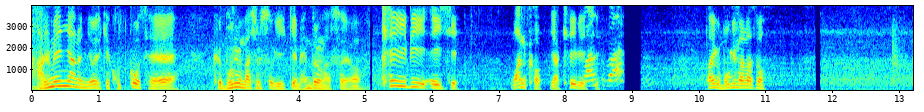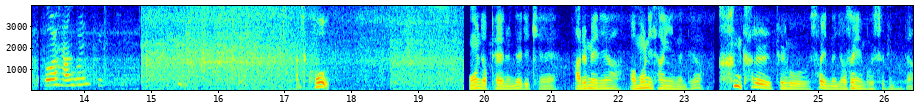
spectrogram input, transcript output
아르메니아는요 이렇게 곳곳에 그 물을 마실 수 있게 만들어 놨어요. KBH 원컵. 야 KBH 아 이거 목이 말라서. 450. 아주 고 공원 옆에는요 이렇게 아르메니아 어머니 상이 있는데요. 큰 칼을 들고 서 있는 여성의 모습입니다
